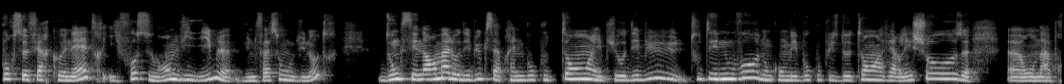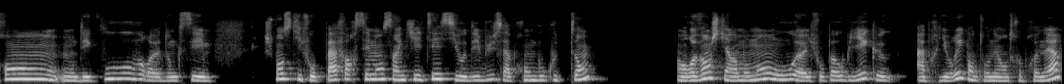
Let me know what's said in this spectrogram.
pour se faire connaître, il faut se rendre visible d'une façon ou d'une autre. Donc c'est normal au début que ça prenne beaucoup de temps et puis au début tout est nouveau donc on met beaucoup plus de temps à faire les choses, euh, on apprend, on découvre donc c'est je pense qu'il faut pas forcément s'inquiéter si au début ça prend beaucoup de temps. En revanche, il y a un moment où euh, il faut pas oublier que a priori quand on est entrepreneur,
